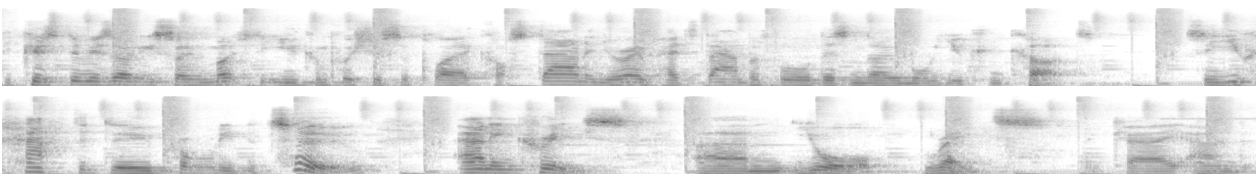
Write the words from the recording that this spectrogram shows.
because there is only so much that you can push your supplier costs down and your overheads down before there's no more you can cut. So you have to do probably the two and increase um, your rates okay, and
